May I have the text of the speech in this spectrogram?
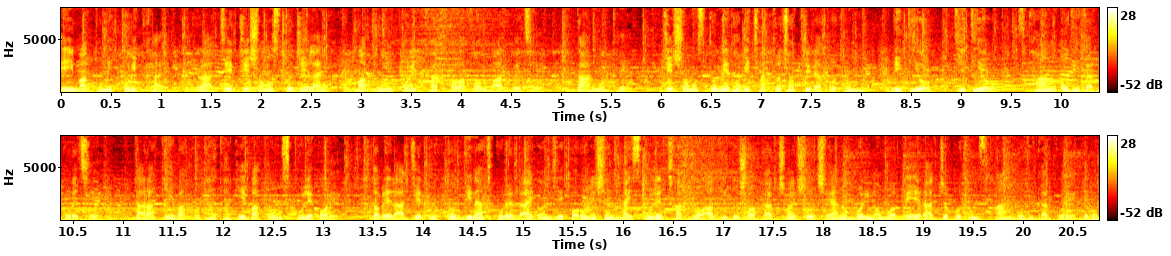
এই মাধ্যমিক পরীক্ষায় রাজ্যের যে সমস্ত জেলায় মাধ্যমিক পরীক্ষার ফলাফল বার হয়েছে, তার মধ্যে যে সমস্ত মেধাবী ছাত্রছাত্রীরা প্রথম, দ্বিতীয়, তৃতীয় স্থান অধিকার করেছে তারা কে বা কোথায় থাকে বা কোন স্কুলে পড়ে, তবে রাজ্যের উত্তর দিনাজপুরের রায়গঞ্জে করোনেশন হাই স্কুলের ছাত্র আদৃত সরকার ছয়শো ছিয়ানব্বই নম্বর পেয়ে রাজ্য প্রথম স্থান অধিকার করে এবং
